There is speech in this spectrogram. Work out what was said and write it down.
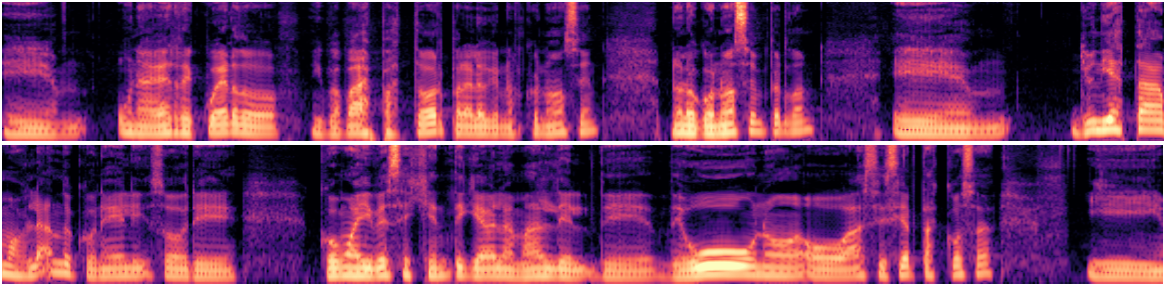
Em, una vez recuerdo, mi papá es pastor, para los que nos conocen, no lo conocen, perdón. Em, y un día estábamos hablando con él sobre cómo hay veces gente que habla mal de, uno o hace ciertas cosas y,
